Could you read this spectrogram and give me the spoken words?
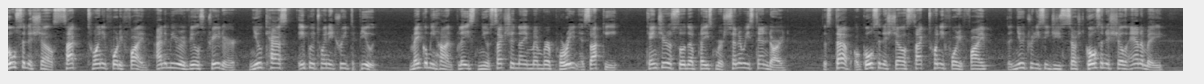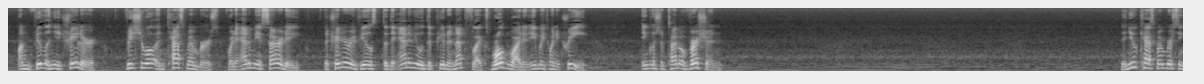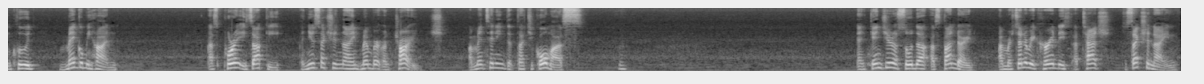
Ghost in the Shell SAC 2045 Anime Reveals Trailer New Cast April 23 debut Megumi Han plays new Section 9 member Purin Ezaki Kenjiro Tsuda plays Mercenary Standard The staff of Ghost in the Shell SAC 2045 the new 3D CG Ghost in the Shell anime unveiled a new trailer visual and cast members for the anime Saturday the trailer reveals that the anime will debut on Netflix worldwide on April 23 English subtitle version The new cast members include Megumi Han as Purin Ezaki, a new Section 9 member on charge of maintaining the Tachikomas, and Kenjiro Tsuda as Standard, a mercenary currently attached to Section 9.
